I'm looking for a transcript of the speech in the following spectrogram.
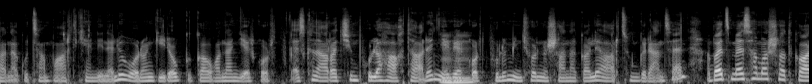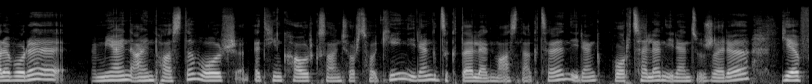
քանակությամբ մարդիկ են լինելու, որոնք իրոք կկարողանան երկրորդ, այսինքն առաջին փուլը հաղթարեն եւ երկրորդ փուլում ինչ որ նշանակալի արդյունք գրանցեն, բայց մեզ համար շատ կարեւոր է Միայն այն փաստը, որ այդ 524 հոգին իրենք ձգտել են մասնակցեն, իրենք փորձել են իրենց ուժերը եւ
